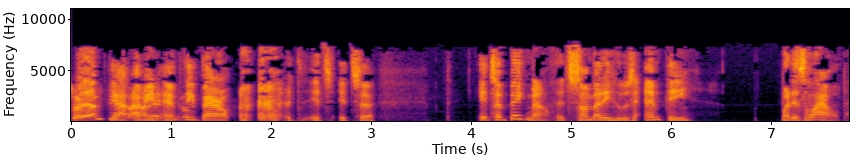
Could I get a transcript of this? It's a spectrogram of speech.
So empty Yeah, I mean, barrel, empty barrel. it's, it's it's a it's a big mouth. It's somebody who's empty, but is loud.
